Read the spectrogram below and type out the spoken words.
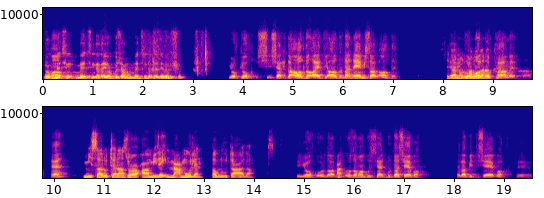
Yok Ama- metin, metinde de yok hocam o metinde de dememiş onu. Yok yok şerhde aldı, ayeti aldı da neye misal aldı? Yani normal, normal, olarak ortaya mı? He? misalu tenazu'u amileyn ma'mulen kavluhu Teala. E, Yok orada. Ha. O zaman bu burada şeye bak. Hele bir şeye bak. E,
